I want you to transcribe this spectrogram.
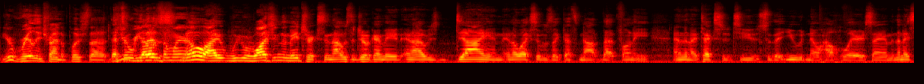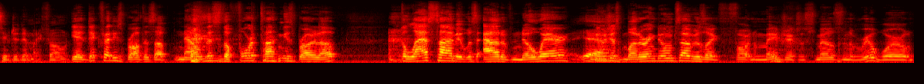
you're really trying to push that. Did you a- read that, was- somewhere? No, I we were watching the Matrix, and that was the joke I made, and I was dying. And Alexa was like, "That's not that funny." And then I texted it to you so that you would know how hilarious I am, and then I saved it in my phone. Yeah, Dick Fetty's brought this up now. this is the fourth time he's brought it up. The last time it was out of nowhere. Yeah. He was just muttering to himself. He was like, fart in the Matrix, it smells in the real world.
